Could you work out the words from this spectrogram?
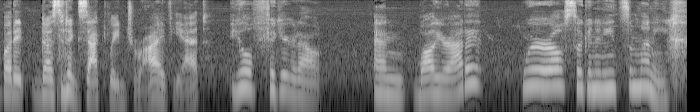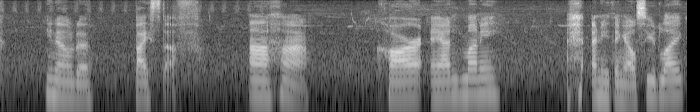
But it doesn't exactly drive yet. You'll figure it out. And while you're at it, we're also gonna need some money. you know, to buy stuff. Uh huh. Car and money? Anything else you'd like?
